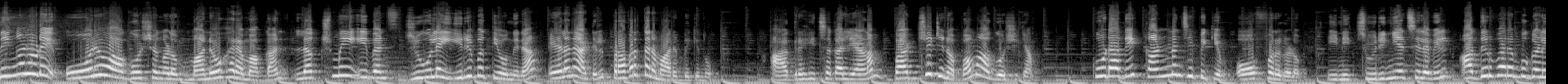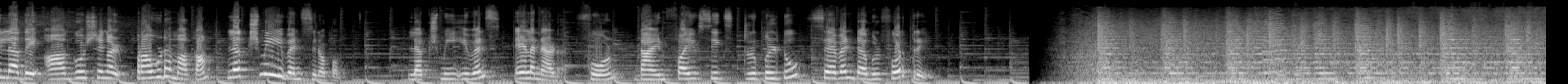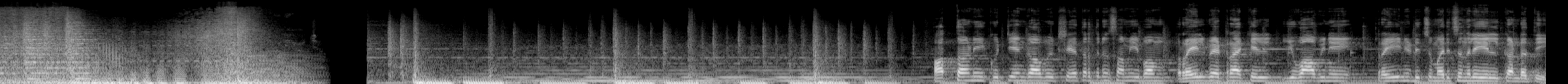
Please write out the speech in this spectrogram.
നിങ്ങളുടെ ഓരോ ആഘോഷങ്ങളും മനോഹരമാക്കാൻ ലക്ഷ്മി ഇവന്റ്സ് ജൂലൈ ഇരുപത്തിയൊന്നിന് എളനാട്ടിൽ പ്രവർത്തനം ആരംഭിക്കുന്നു. ആഗ്രഹിച്ച കല്യാണം ബഡ്ജറ്റിനൊപ്പം ആഘോഷിക്കാം. കൂടാതെ കണ്ണഞ്ചിപ്പിക്കും ഓഫറുകളും. ഇനി ചുരുങ്ങിയ ചിലവിൽ അതിർവരമ്പുകളില്ലാതെ ആഘോഷങ്ങൾ പ്രൗഢമാക്കാം Lakshmi ഇവന്റ്സിനൊപ്പം. Lakshmi events Elanad. Phone nine five six triple two seven double four three. Athani Kuttiyankavu ക്ഷേത്രത്തിനു സമീപം റെയിൽവേ ട്രാക്കിൽ യുവാവിനെ ട്രെയിൻ ഇടിച്ചു മരിച്ച നിലയിൽ കണ്ടെത്തി.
